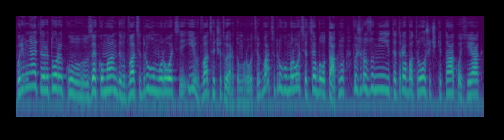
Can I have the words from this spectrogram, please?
Порівняйте риторику зе команди в 22-му році і в 24-му році. В 22-му році це було так. Ну ви ж розумієте, треба трошечки так, ось як.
